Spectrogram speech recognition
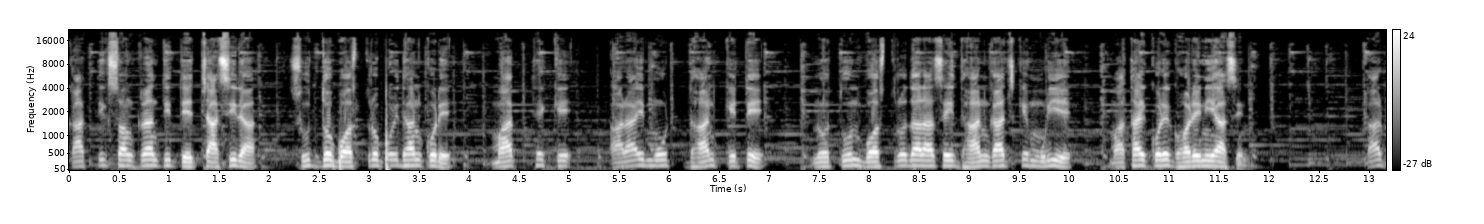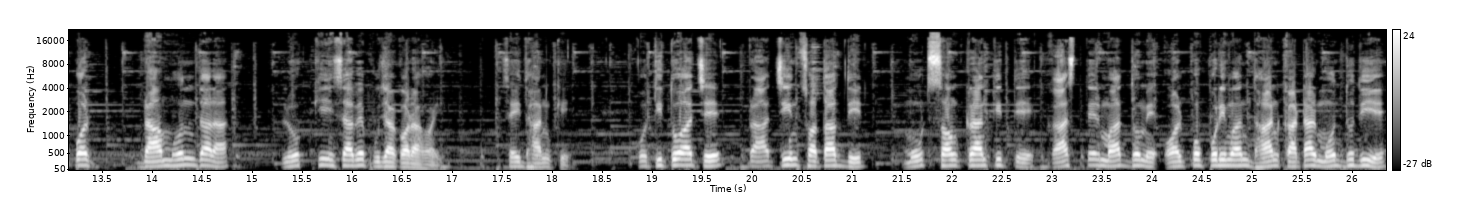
কার্তিক সংক্রান্তিতে চাষিরা শুদ্ধ বস্ত্র পরিধান করে মাঠ থেকে আড়াই মুঠ ধান কেটে নতুন বস্ত্র দ্বারা সেই ধান গাছকে মুড়িয়ে মাথায় করে ঘরে নিয়ে আসেন। তারপর ব্রাহ্মণ দ্বারা লক্ষ্মী হিসাবে পূজা করা হয় সেই ধানকে। কথিত আছে, প্রাচীন শতাব্দীর মুঠ সংক্রান্তিতে কাস্তের মাধ্যমে অল্প পরিমাণ ধান কাটার মধ্য দিয়ে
